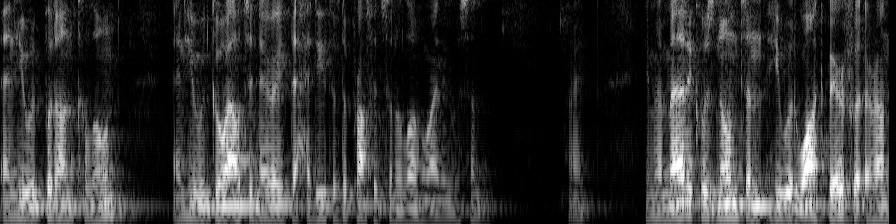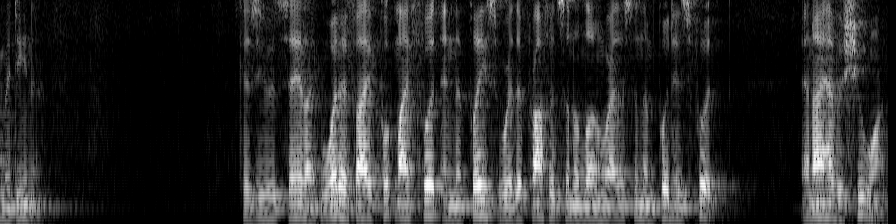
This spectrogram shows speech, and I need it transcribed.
and he would put on cologne and he would go out to narrate the hadith of the Prophet sallallahu alaihi wasallam, right? Imam Malik was known to he would walk barefoot around Medina. Because he would say, like, what if I put my foot in the place where the Prophet ﷺ put his foot and I have a shoe on?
